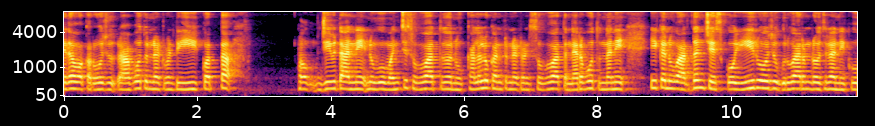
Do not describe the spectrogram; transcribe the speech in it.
ఏదో ఒక రోజు రాబోతున్నటువంటి ఈ కొత్త జీవితాన్ని నువ్వు మంచి శుభవార్తతో నువ్వు కలలు కంటున్నటువంటి శుభవార్త నెరబోతుందని ఇక నువ్వు అర్థం చేసుకో. ఈరోజు గురువారం రోజున నీకు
